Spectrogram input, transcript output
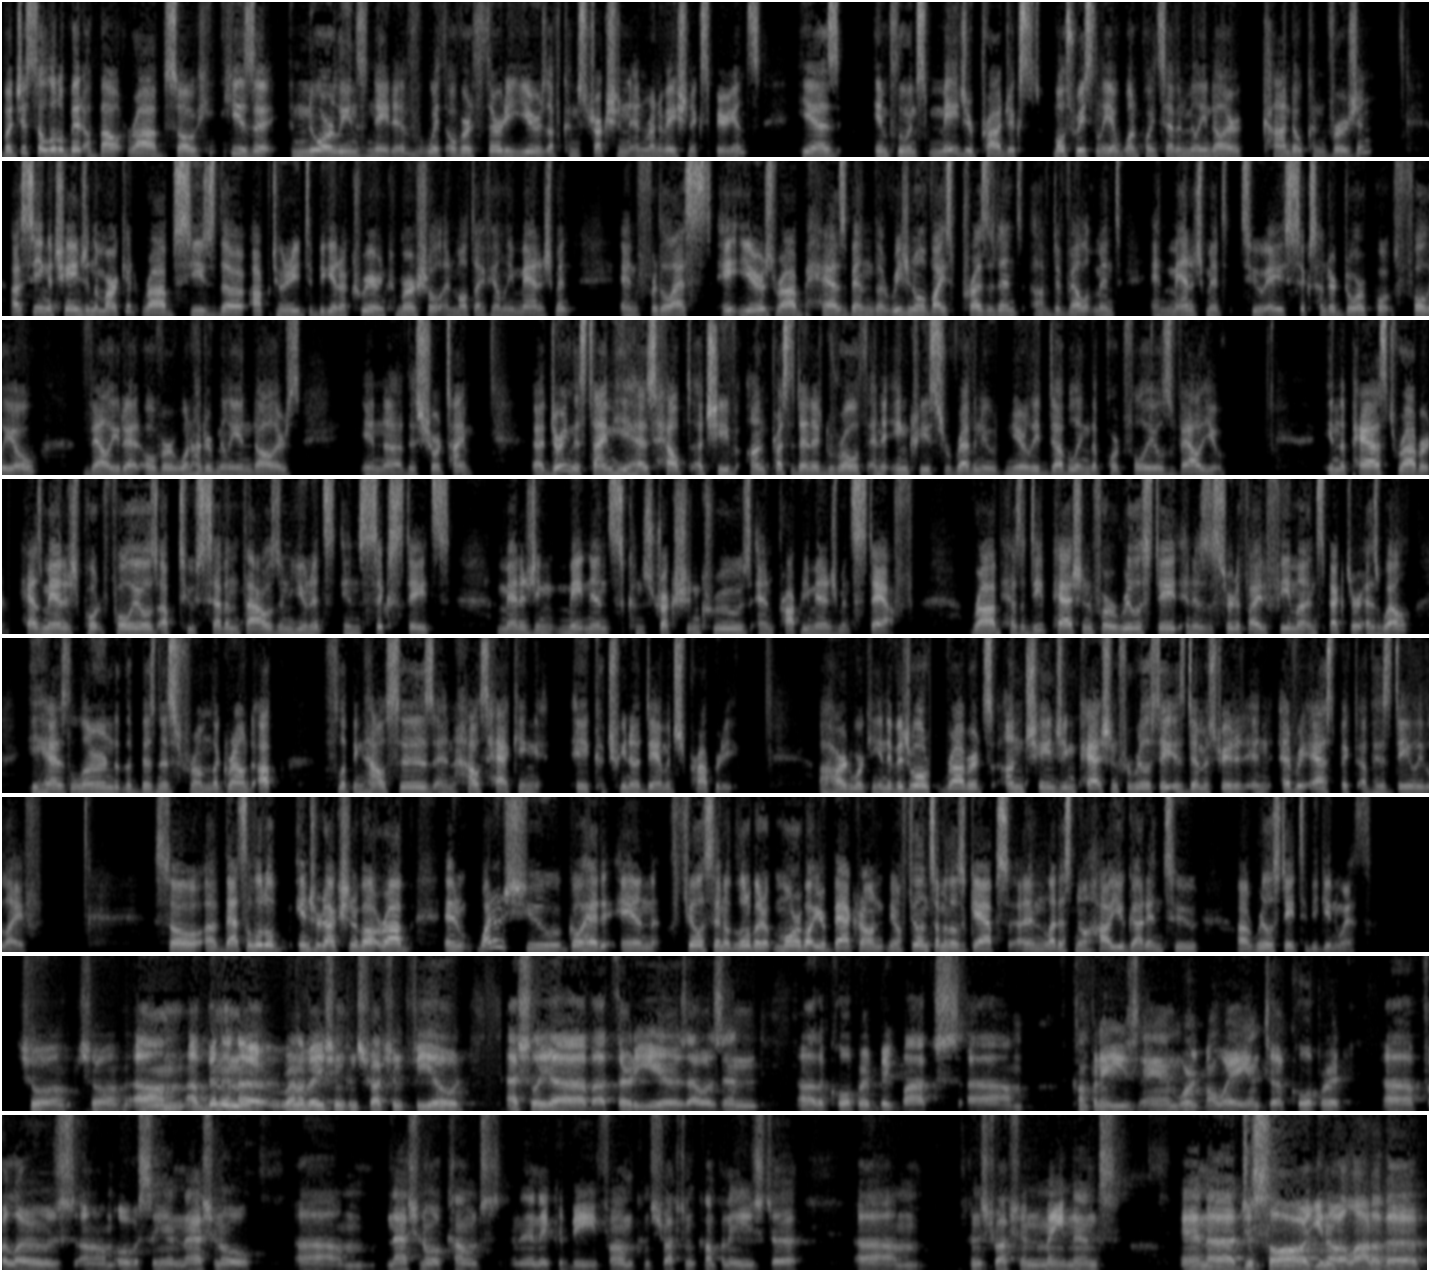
But just a little bit about Rob. So he is a New Orleans native with over 30 years of construction and renovation experience. He has influenced major projects, most recently a $1.7 million condo conversion. Uh, seeing a change in the market, Rob sees the opportunity to begin a career in commercial and multifamily management. And for the last eight years, Rob has been the regional vice president of development and management to a 600 door portfolio valued at over $100 million in uh, this short time. Uh, during this time, he has helped achieve unprecedented growth and increased revenue, nearly doubling the portfolio's value. In the past, Robert has managed portfolios up to 7,000 units in six states, managing maintenance, construction crews, and property management staff. Rob has a deep passion for real estate and is a certified FEMA inspector as well, he has learned the business from the ground up, flipping houses and house hacking a Katrina damaged property. A hardworking individual, Robert's unchanging passion for real estate is demonstrated in every aspect of his daily life. So uh, that's a little introduction about Rob. And why don't you go ahead and fill us in a little bit more about your background? You know, fill in some of those gaps and let us know how you got into uh, real estate to begin with. Sure, sure. Um, I've been in the renovation construction field actually uh, about 30 years. I was in uh, the corporate big box um, companies and worked my way into corporate uh, for Lowe's, um, overseeing national um, national accounts, and then it could be from construction companies to um, construction maintenance, and uh, just saw you know a lot of the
